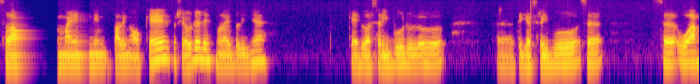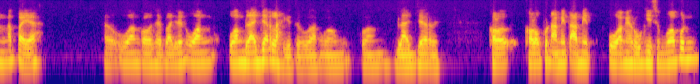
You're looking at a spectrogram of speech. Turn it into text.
selama ini paling oke, okay, terus ya udah deh mulai belinya. Kayak dua seribu dulu eh, tiga seribu. Se seuang apa ya? Uh, uang kalau saya pelajarin uang uang belajar lah gitu uang uang uang belajar. Kalau kalaupun amit-amit uangnya rugi semua pun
